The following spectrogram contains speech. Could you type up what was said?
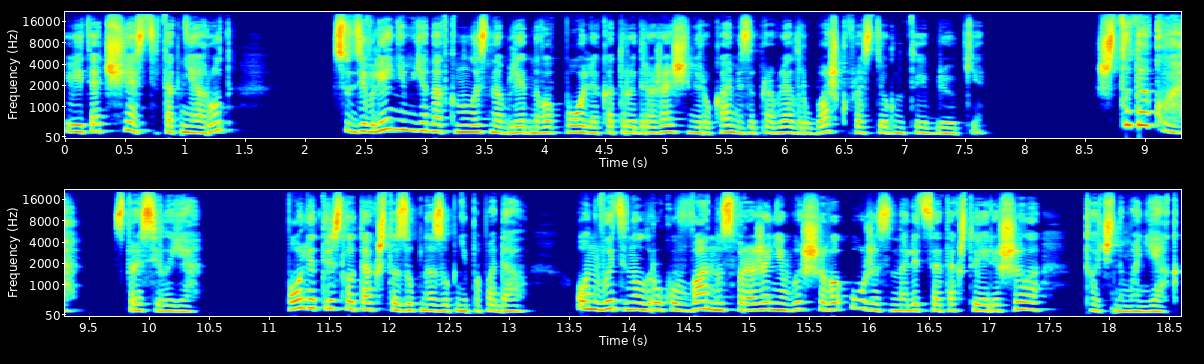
ведь от счастья так не орут – с удивлением я наткнулась на бледного Поля, который дрожащими руками заправлял рубашку в расстегнутые брюки. «Что такое?» – спросила я. Поля трясло так, что зуб на зуб не попадал. Он вытянул руку в ванну с выражением высшего ужаса на лице, так что я решила, точно маньяк.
